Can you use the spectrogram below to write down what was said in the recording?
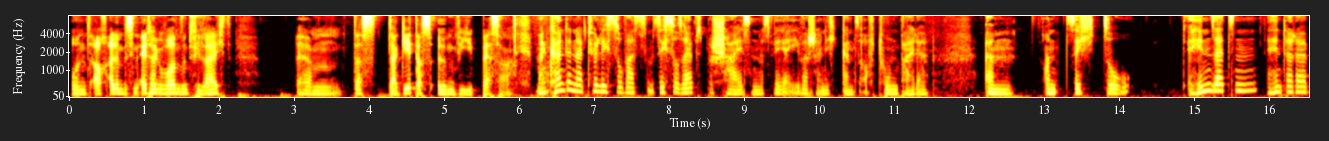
und auch alle ein bisschen älter geworden sind vielleicht, ähm, dass da geht das irgendwie besser. Man könnte natürlich sowas sich so selbst bescheißen, das wir ja eh wahrscheinlich ganz oft tun, beide. Ähm, und sich so hinsetzen hinter der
